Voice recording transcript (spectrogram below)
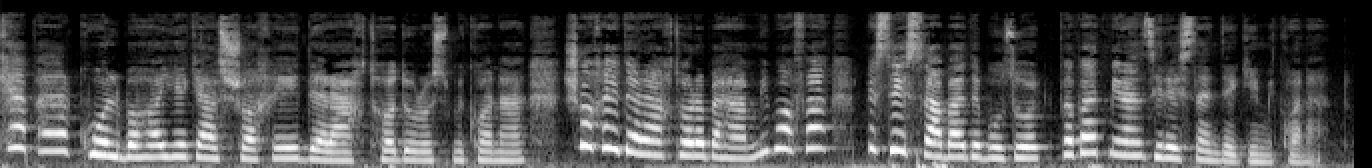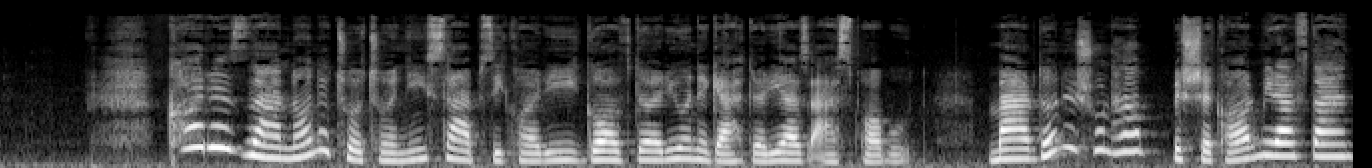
کپر کلبه هایی که از شاخه درخت ها درست می‌کنن. شاخه درخت ها رو به هم میبافن مثل سبد بزرگ و بعد میرن زیرش زندگی می‌کنن. کار زنان توتونی سبزیکاری گاوداری و نگهداری از اسبها بود. مردانشون هم به شکار می‌رفتند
